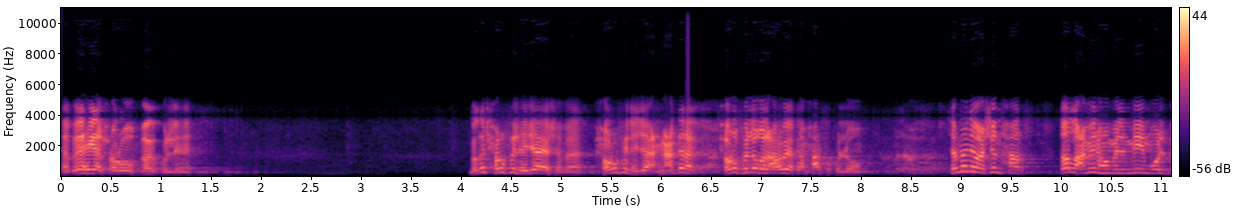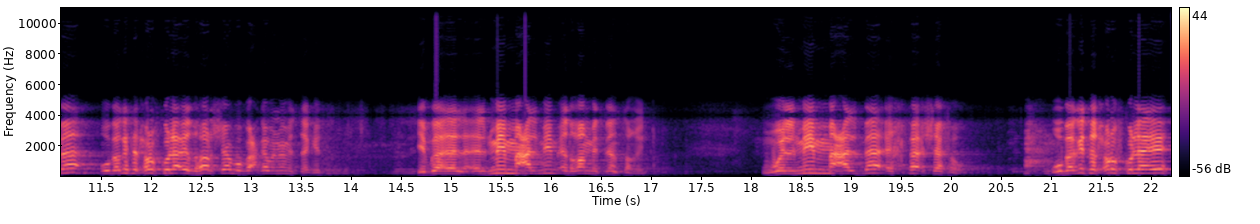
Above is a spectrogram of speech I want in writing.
طب إيه هي الحروف بقى كلها؟ بقيت حروف الهجاء يا شباب. حروف الهجاء. إحنا عندنا حروف اللغة العربية كم حرف كلهم؟ 28 حرف. طلع منهم الميم والباء وبقية الحروف كلها إظهار شفوي في احكام الميم الساكنه يبقى ال- الميم مع الميم إدغام مثلين صغير. والميم مع الباء إخفاء شفوي. وبقية الحروف كلها إيه؟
